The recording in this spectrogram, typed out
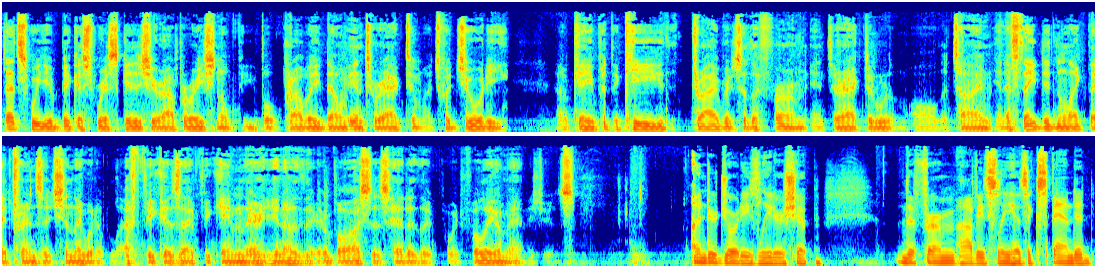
that's where your biggest risk is. Your operational people probably don't interact too much with Jordy Okay, but the key drivers of the firm interacted with them all the time. And if they didn't like that transition, they would have left because that became their, you know, their boss as head of the portfolio managers. Under Jordy's leadership, the firm obviously has expanded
